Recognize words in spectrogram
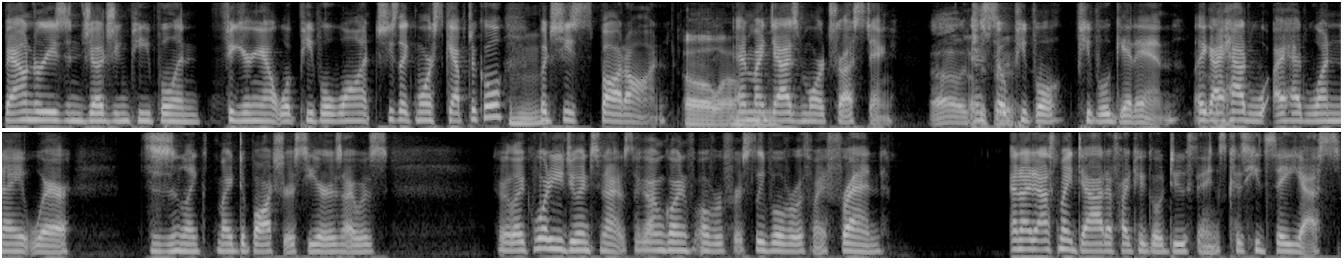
boundaries and judging people and figuring out what people want. She's like more skeptical, Mm-hmm. but she's spot on. Oh wow. And my dad's more trusting oh, and so people people get in like i had i had one night where this is in like my debaucherous years i was they're like what are you doing tonight? I was like i'm going over for a sleepover with my friend. And i'd ask my dad if i could go do things because he'd say yes.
